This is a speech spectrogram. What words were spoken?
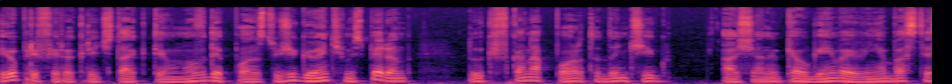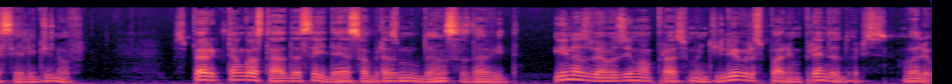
Eu prefiro acreditar que tem um novo depósito gigante me esperando do que ficar na porta do antigo, achando que alguém vai vir abastecer ele de novo. Espero que tenham gostado dessa ideia sobre as mudanças da vida. E nos vemos em uma próxima de Livros para Empreendedores. Valeu!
